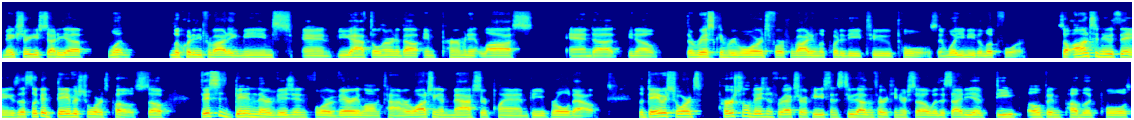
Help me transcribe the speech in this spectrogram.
make sure you study up what liquidity providing means and you have to learn about impermanent loss and uh, you know the risk and rewards for providing liquidity to pools and what you need to look for. So on to new things. Let's look at david schwartz post. So this has been their vision for a very long time. We're watching a master plan be rolled out. So david schwartz personal vision for xrp since 2013 or so was this idea of deep open public pools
